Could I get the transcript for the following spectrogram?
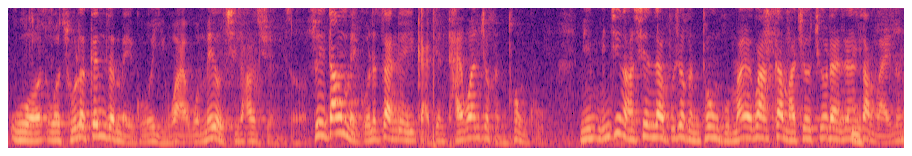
我我除了跟着美国以外，我没有其他的选择。所以当美国的战略一改变，台湾就很痛苦。民民进党现在不就很痛苦吗？要不然干嘛就邱泰山上来呢？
